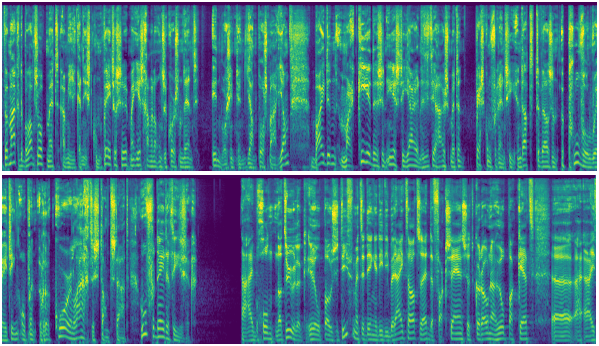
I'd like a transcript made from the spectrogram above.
We maken de balans op met Amerikanist Koen Petersen. Maar eerst gaan we naar onze correspondent in Washington, Jan Posma. Jan, Biden markeerde zijn eerste jaar in het Witte Huis met een persconferentie. En dat terwijl zijn approval rating op een recordlaagte stand staat. Hoe verdedigt hij zich? Nou, hij begon natuurlijk heel positief met de dingen die hij bereikt had. Hè, de vaccins, het corona-hulppakket. Uh, hij, hij,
